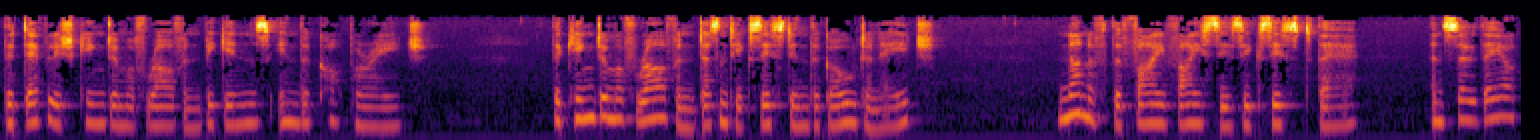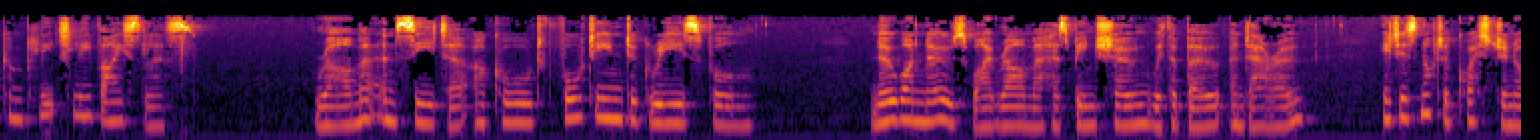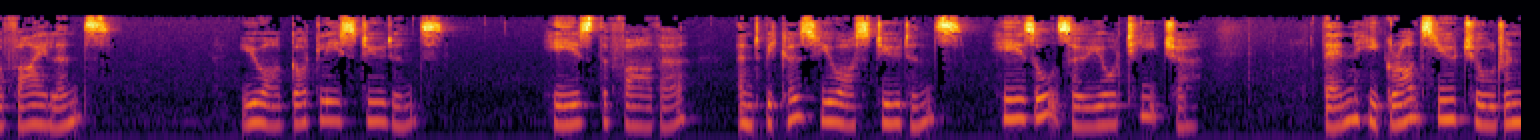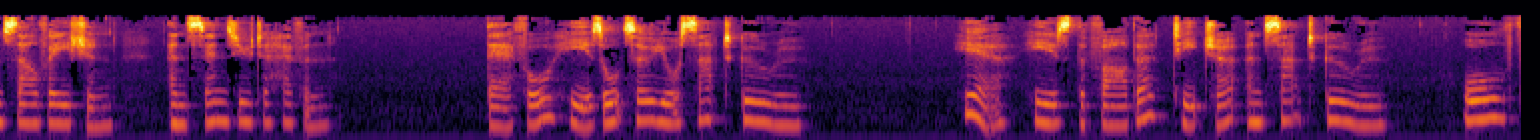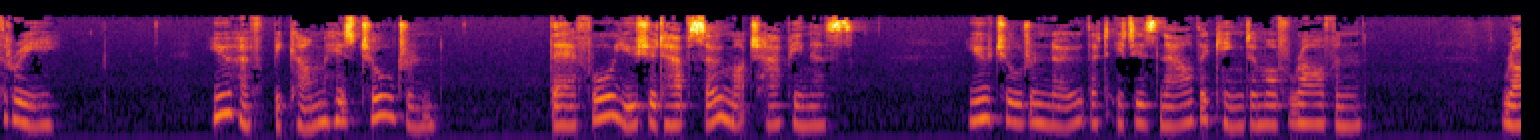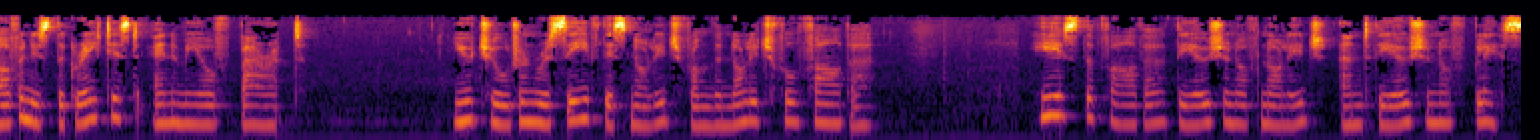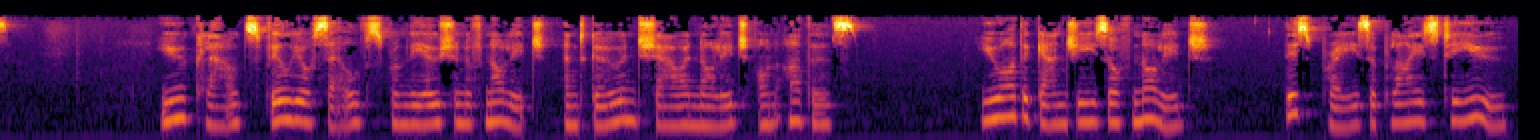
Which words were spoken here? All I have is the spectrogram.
The devilish kingdom of Ravan begins in the Copper Age. The kingdom of Ravan doesn't exist in the Golden Age. None of the five vices exist there, and so they are completely viceless. Rama and Sita are called 14 degrees full. No one knows why Rama has been shown with a bow and arrow. It is not a question of violence. You are godly students. He is the Father, and because you are students, He is also your teacher. Then He grants you children salvation and sends you to heaven. Therefore, He is also your Sat Guru. Here, He is the Father, Teacher, and Sat Guru, all three. You have become His children. Therefore, you should have so much happiness. You children know that it is now the kingdom of Ravan. Ravan is the greatest enemy of Bharat. You children receive this knowledge from the knowledgeful Father. He is the Father, the ocean of knowledge and the ocean of bliss. You clouds fill yourselves from the ocean of knowledge and go and shower knowledge on others. You are the Ganges of knowledge. This praise applies to you.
